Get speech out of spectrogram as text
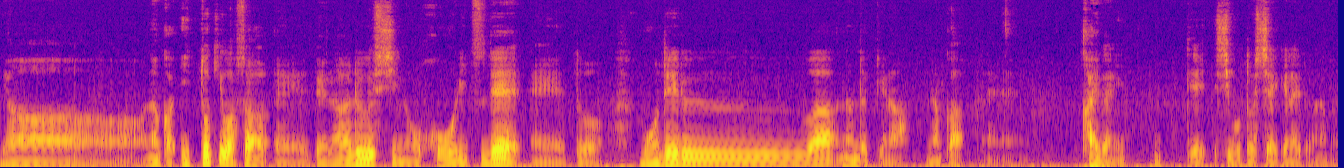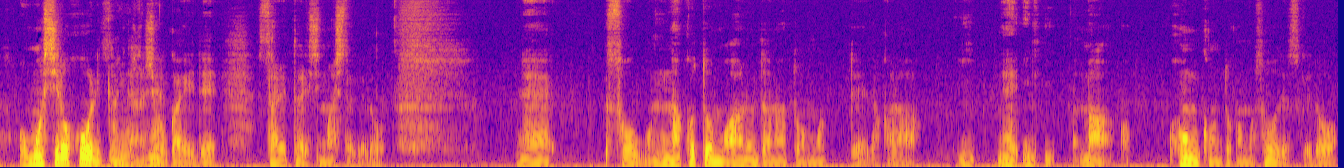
いやー、なんか一時はさ、えーベラルーシの法律で、えっ、と、モデルは、なんだっけな、なんか、えー海外に行って仕事しちゃいけないとか、なんか、面白法律みたいな紹介でされたりしましたけど、ね、そう、こんなこともあるんだなと思って、だから、い、ね、いまあ、香港とかもそうですけど、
